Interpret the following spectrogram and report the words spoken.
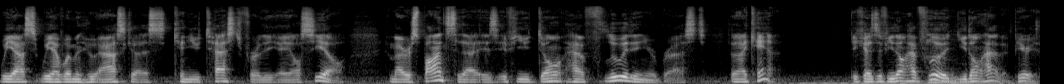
we ask, we have women who ask us, "Can you test for the ALCL?" And my response to that is, if you don't have fluid in your breast, then I can't, because if you don't have fluid, you don't have it. Period.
